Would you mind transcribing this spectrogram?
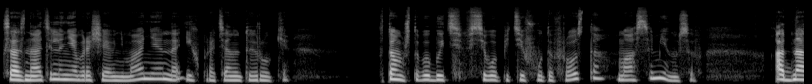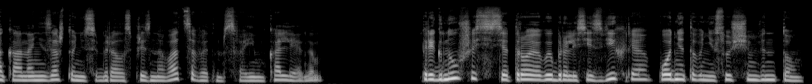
сознательно не обращая внимания на их протянутые руки. В том, чтобы быть всего пяти футов роста, масса минусов. Однако она ни за что не собиралась признаваться в этом своим коллегам. Пригнувшись, все трое выбрались из вихря, поднятого несущим винтом.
